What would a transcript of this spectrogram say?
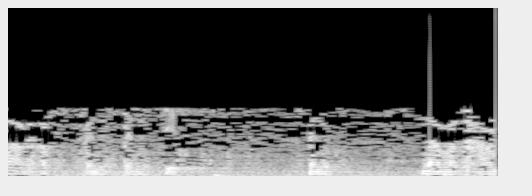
ว่างเนี่ยก็เป็นเป็นจิต เป็นนามธรรม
